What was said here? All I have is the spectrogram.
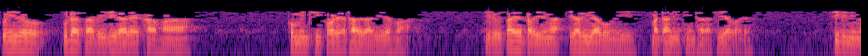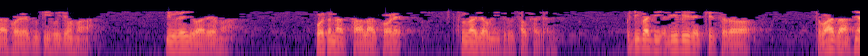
ဘုန်းကြီးတို့ဘုဒ္ဓစာပေလေ့လာတဲ့အခါမှာကွန်မင်တီခေါ်တဲ့အထာရတာတွေထဲမှာဒီလိုစာရဲတော်ရင်ကတရားရရပုံကြီးမှတ်တမ်းတွေတင်ထားတာတွေ့ရပါတယ်စိတ္တနေကခေါ်တဲ့သူဒီဟိုကျောင်းမှာမြို့ရဲရွာထဲမှာဘောဓနာဆာလာခေါ်တဲ့ သုံးသားကြောင်းတွေသူတို့စောက်ထားကြတယ်ပฏิပတ်တိအလေးပေးတဲ့ခေတ်ဆိုတော့တဘာသာမျှ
